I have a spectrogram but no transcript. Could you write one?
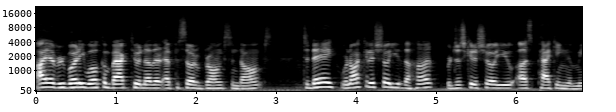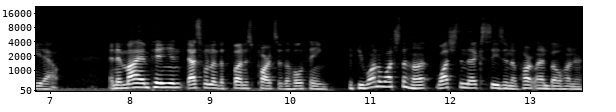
Hi, everybody. Welcome back to another episode of Broncs and Donks. Today, we're not going to show you the hunt, we're just going to show you us packing the meat out. And in my opinion, that's one of the funnest parts of the whole thing. If you want to watch the hunt, watch the next season of Heartland Bowhunter.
